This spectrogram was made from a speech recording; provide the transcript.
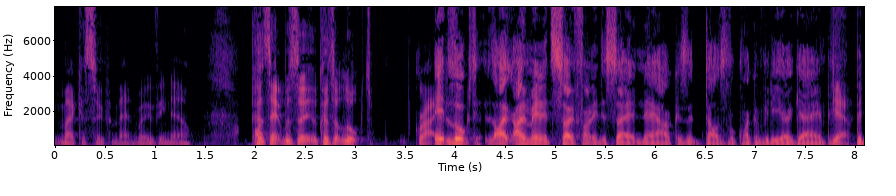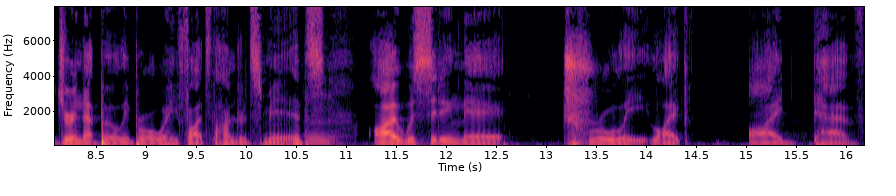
make a Superman movie now." Because it was because it looked great. It looked like I mean it's so funny to say it now because it does look like a video game. Yeah. But during that burly brawl where he fights the hundred Smiths, Mm. I was sitting there truly like I have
